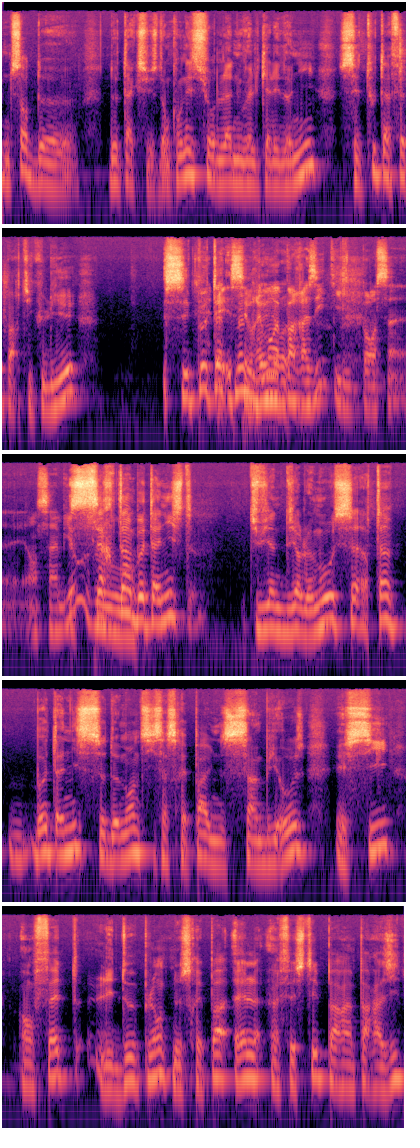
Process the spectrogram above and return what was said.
une sorte de, de, taxus. Donc on est sur de la Nouvelle-Calédonie, c'est tout à fait particulier. C'est peut-être C'est vraiment un parasite, il pense en symbiose Certains botanistes, tu viens de dire le mot, certains botanistes se demandent si ça serait pas une symbiose et si en fait, les deux plantes ne seraient pas, elles, infestées par un parasite,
